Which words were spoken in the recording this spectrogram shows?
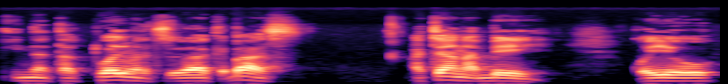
inatatuaje matatizo yake. Basi achana na bei. Kwa hiyo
